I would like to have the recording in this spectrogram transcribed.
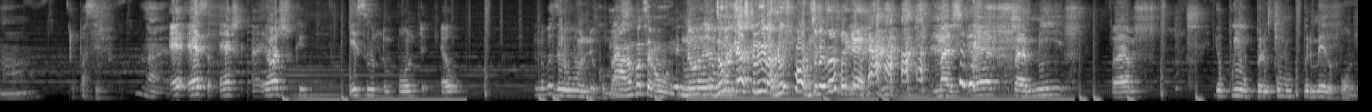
não. O Pacífico. Não. É, essa, essa, eu acho que esse último ponto é o. Não vou dizer o único, mas. Não, não pode ser um. Não, eu- Tu mas- que queres excluir alguns pontos, não sei porquê. Mas é, para mim, ah, eu ponho como primeiro ponto.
